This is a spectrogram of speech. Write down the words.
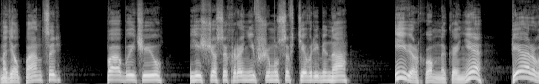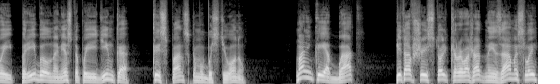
надел панцирь, по обычаю, еще сохранившемуся в те времена, и верхом на коне первый прибыл на место поединка — к испанскому бастиону. Маленький аббат, питавший столь кровожадные замыслы,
